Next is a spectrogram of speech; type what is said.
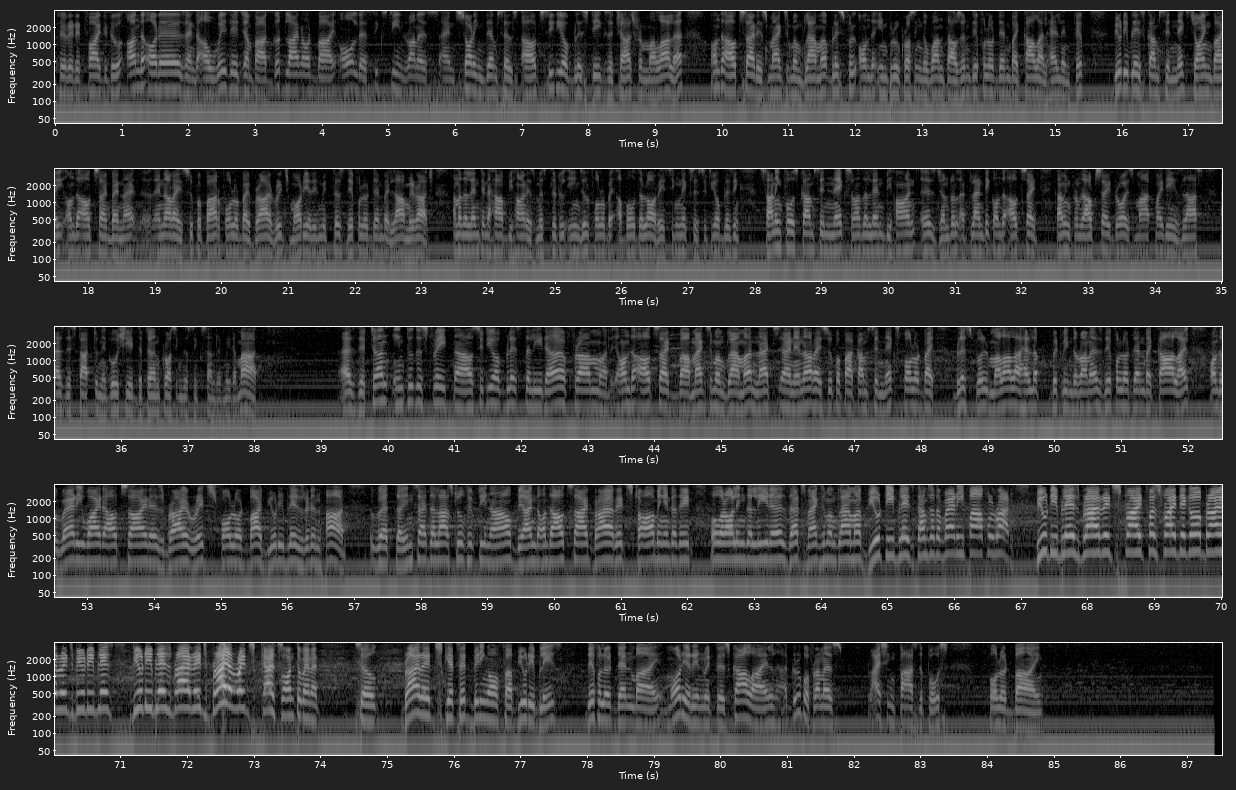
the favorite at 5 to 2 on the orders and away they jump out. Good line out by all the 16 runners and sorting themselves out. City of Bliss takes the charge from Malala. On the outside is Maximum Glamour. Blissful on the improve crossing the 1000. They followed then by Carlisle held in fifth. Beauty Blaze comes in next, joined by on the outside by NRI Superpower, followed by Briar Ridge, Warrior Invictus. They followed then by La Mirage. Another length and a half behind is Miss Little Angel, followed by Above the Law. Racing next is City of Blazing. Stunning Force comes in next. Another length behind is General Atlantic on the outside. Coming from the outside draw is Mark My Day is last as they start to negotiate the turn crossing the 600 meter mark as they turn into the straight now. City of Bliss, the leader from on the outside, uh, Maximum Glamour. Natch and NRI Superpower comes in next, followed by Blissful. Malala held up between the runners. They followed then by Carlisle. On the very wide outside is Briar Ridge, followed by Beauty Blaze ridden hard. With uh, inside the last 250 now, behind on the outside, Briar Ridge storming into the overhauling the leaders. That's Maximum Glamour. Beauty Blaze comes with a very powerful run. Beauty Blaze, Briar Ridge, stride for stride they go. Briar Ridge, Beauty Blaze, Beauty Blaze, Briar Ridge, Briar Ridge gets on to win it. So Briar Ridge gets it, beating off uh, Beauty Blaze. They followed then by Warrior Invictus, Carlisle, a group of runners flashing past the post, followed by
